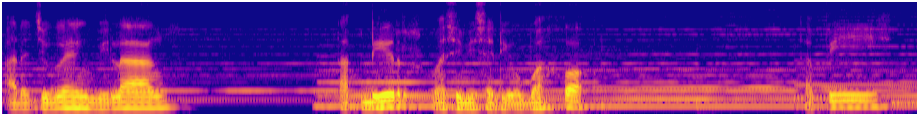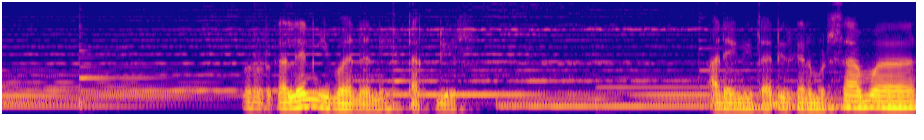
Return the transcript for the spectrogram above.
Ada juga yang bilang takdir masih bisa diubah kok. Tapi menurut kalian gimana nih takdir? Ada yang ditakdirkan bersama,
